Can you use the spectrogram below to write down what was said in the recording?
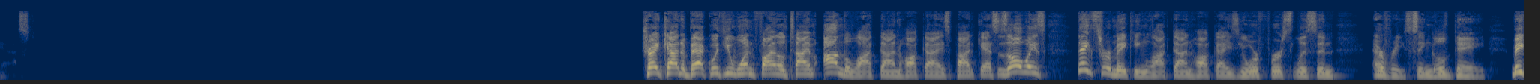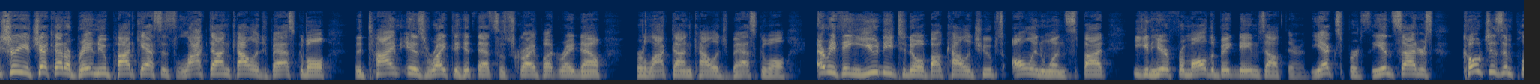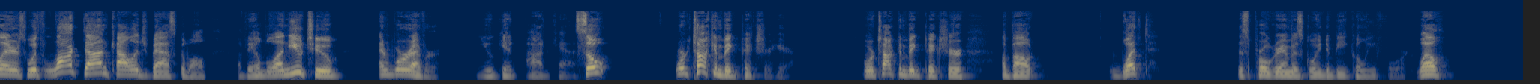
Trent Condon of back with you one final time on the Locked On Hawkeyes podcast. As always, thanks for making Locked On Hawkeyes your first listen every single day. Make sure you check out our brand new podcast. It's Locked On College Basketball. The time is right to hit that subscribe button right now for Locked On College Basketball. Everything you need to know about college hoops all in one spot. You can hear from all the big names out there, the experts, the insiders, coaches, and players with Locked On College Basketball. Available on YouTube and wherever you get podcasts. So we're talking big picture here. We're talking big picture about what this program is going to be going forward. Well,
